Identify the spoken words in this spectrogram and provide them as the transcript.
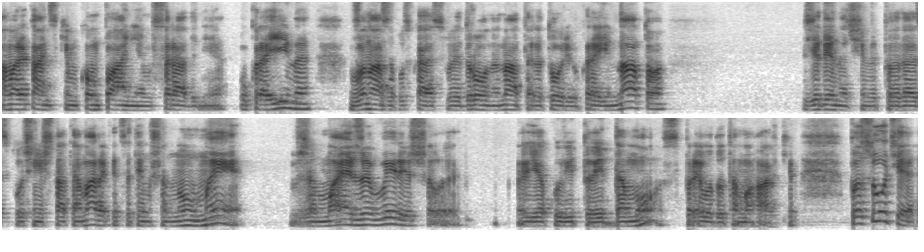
американським компаніям всередині України. Вона запускає свої дрони на територію країн НАТО. Єдине, чим відповідають Сполучені Штати Америки, це тим, що ну ми вже майже вирішили, яку відповідь дамо з приводу тамагавків. По суті,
